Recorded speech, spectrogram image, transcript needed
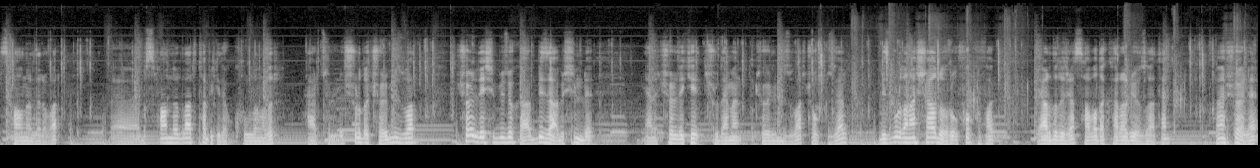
Spawnerları var. Ee, bu spawnerlar tabii ki de kullanılır her türlü. Şurada çölümüz var. Çölde işimiz yok abi. Biz abi şimdi yani çöldeki şurada hemen köylümüz var. Çok güzel. Biz buradan aşağı doğru ufak ufak yardıracağız. Hava da kararıyor zaten. Ben şöyle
